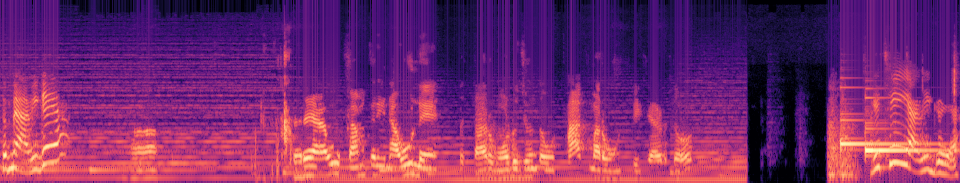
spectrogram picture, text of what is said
તમે આવી ગયા? હા. ઘરે આવું કામ કરીને આવું ને તો તારું મોઢું જોઈને તો હું થાક મારો ઊંઘી જાડતો લાગે છે ઈ આવી ગયા.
